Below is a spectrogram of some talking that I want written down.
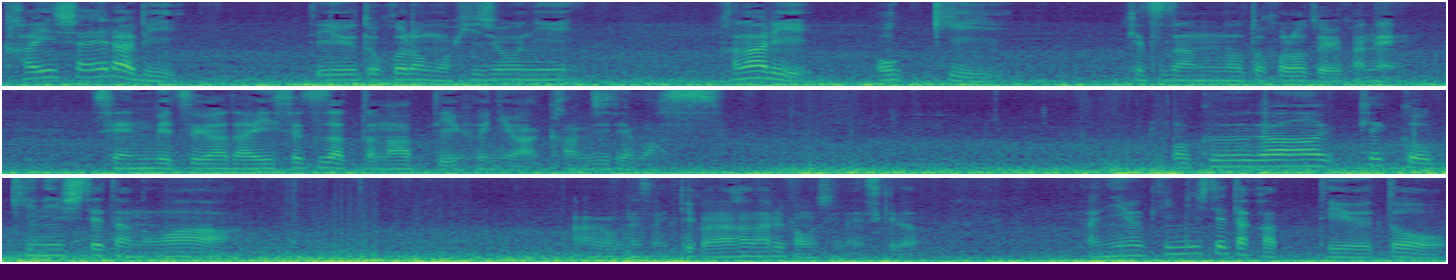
会社選びっていうところも非常にかなり大きい決断のところというかね選別が大切だったなっていうふうには感じてます。僕が結構気にしてたのはあごめんなさい。結構長なるかもしれないですけど何を気にしてたかっていうと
